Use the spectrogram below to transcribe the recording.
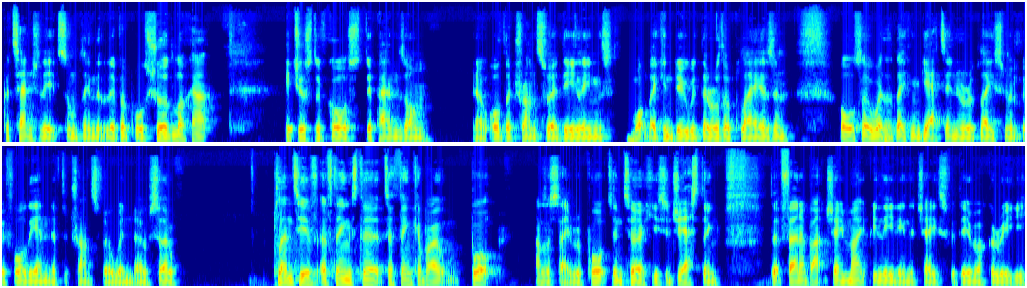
potentially it's something that Liverpool should look at. It just, of course, depends on you know, other transfer dealings, what they can do with their other players, and also whether they can get in a replacement before the end of the transfer window. So, plenty of, of things to, to think about. But as I say, reports in Turkey suggesting that Fenerbahce might be leading the chase for Divock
